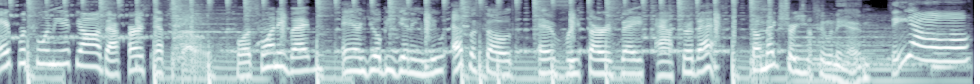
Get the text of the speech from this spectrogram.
April 20th, y'all, is our first episode. 420, baby. And you'll be getting new episodes every Thursday after that. So make sure you tune in. See y'all.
